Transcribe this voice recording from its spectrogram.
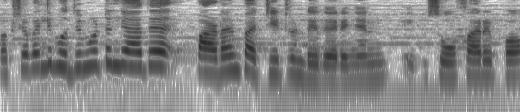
പക്ഷെ വലിയ ബുദ്ധിമുട്ടില്ലാതെ പാടാൻ പറ്റിയിട്ടുണ്ട് ഇതുവരെ. ഞാൻ സോഫാർ ഇപ്പോൾ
